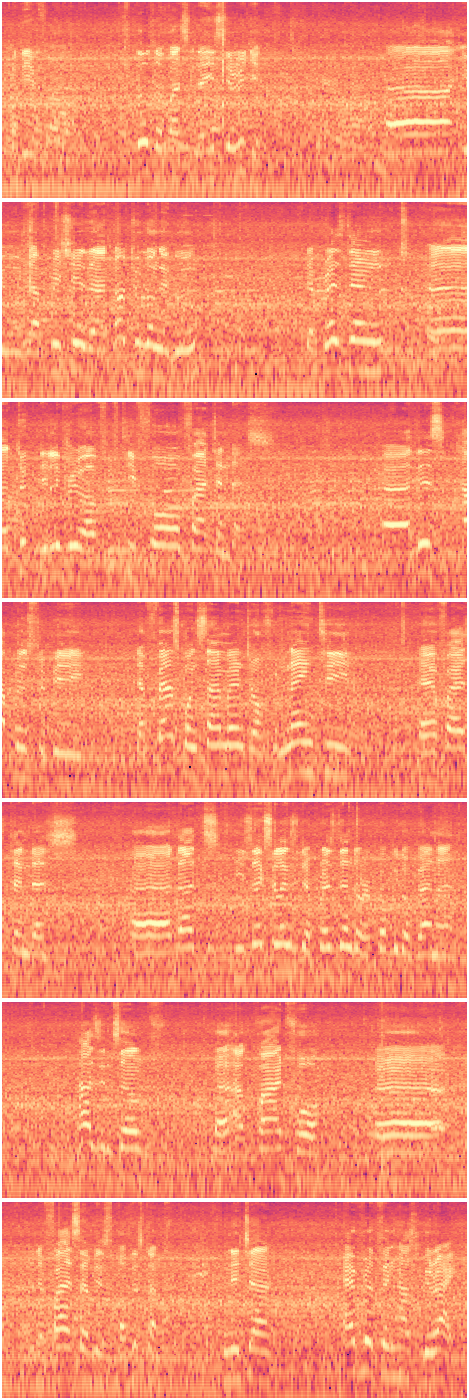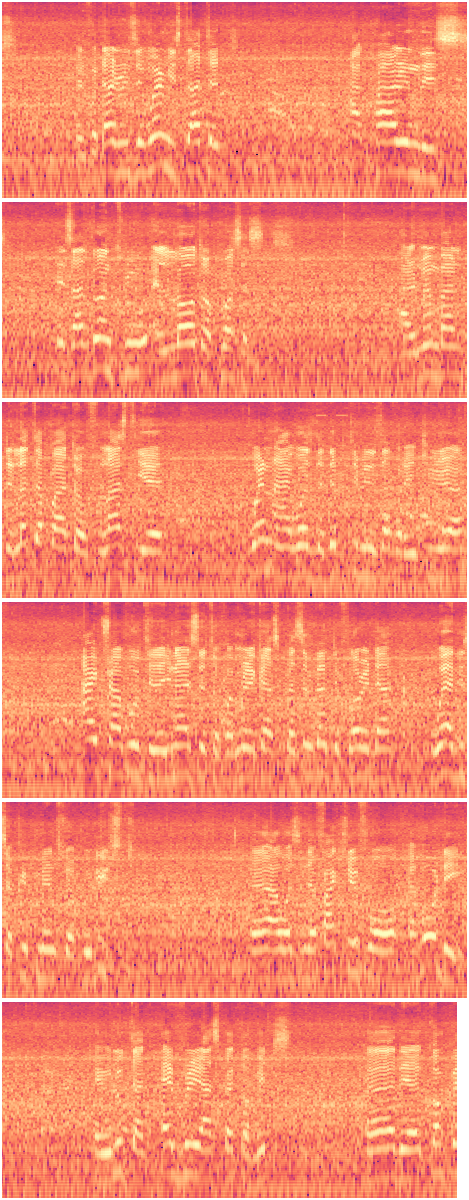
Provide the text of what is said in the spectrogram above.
day for those of us in the Eastern region. Uh, you would appreciate that not too long ago, the President uh, took delivery of 54 fire tenders. Uh, this happens to be the first consignment of 90 uh, fire tenders uh, that His Excellency the President of the Republic of Ghana has himself uh, acquired for the fire service of this country. Nature, everything has to be right. And for that reason, when we started acquiring this, it has gone through a lot of processes. I remember the latter part of last year when I was the Deputy Minister for the Interior, I traveled to the United States of America, specifically to Florida, where these equipments were produced. Uh, I was in the factory for a whole day, and we looked at every aspect of it. Uh, the company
